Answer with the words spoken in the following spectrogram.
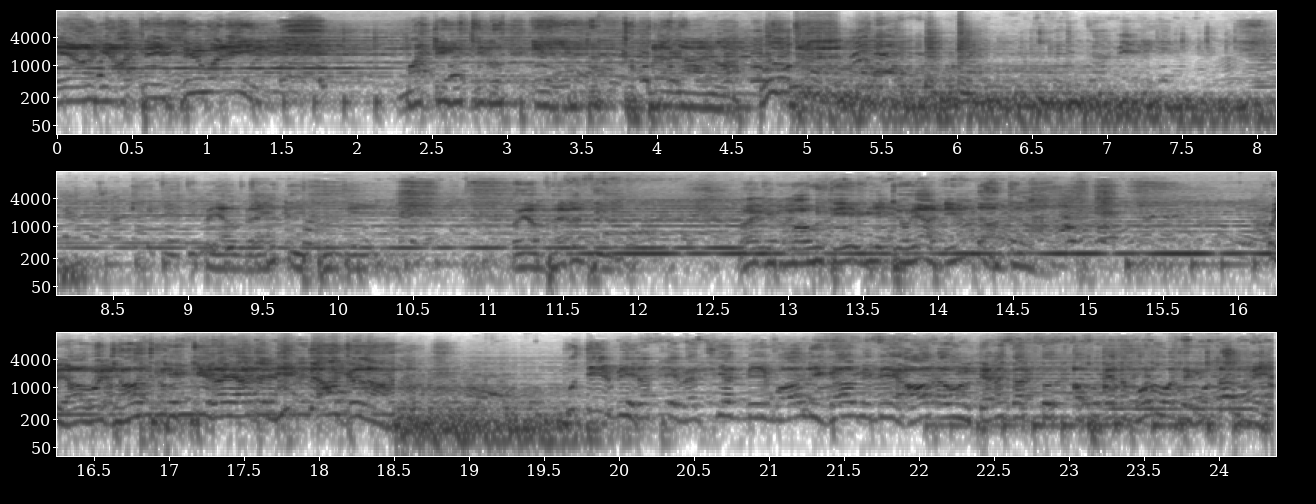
එයාගේ අතේ සිවුරේ මට හිතෙලොත් එයාට කපලා දානවා. උත්තර! ඉතින් ප්‍රයෝග කරලා ඔයා වැරදි ඔයගේ මව් දේවියට ඔයා නින්දා කළා. ඔයාව ජාතකෙක් කියලා යාට නින්දා කළා. පුතේ මේ රටේ වැසියන් මේ මාලිගාවේ මේ ආරවුල් දැනගත්තොත් අප ගැන මොනවද හිතන්නේ?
